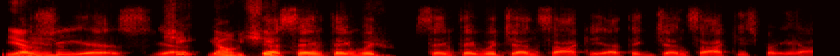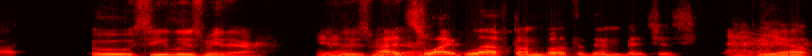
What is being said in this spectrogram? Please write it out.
Yeah, No, she is. Yeah. She, no, she. yeah. Same thing with same thing with Jen Psaki. I think Jen Psaki's pretty hot. Ooh, so you lose me there. You Yeah. lose me I'd there. swipe left on both of them bitches. Yep.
